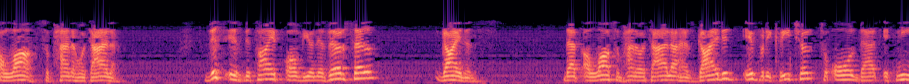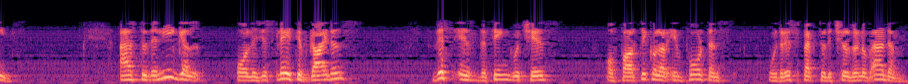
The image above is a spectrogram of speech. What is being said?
Allah subhanahu wa ta'ala. This is the type of universal guidance that Allah subhanahu wa ta'ala has guided every creature to all that it needs. As to the legal or legislative guidance, This is the thing which is of particular importance with respect to the children of Adam.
